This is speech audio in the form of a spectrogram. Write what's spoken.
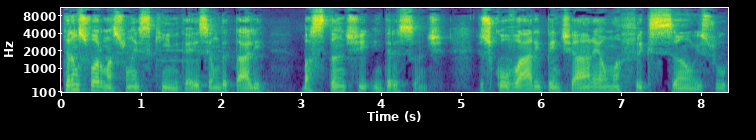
Transformações químicas, esse é um detalhe bastante interessante. Escovar e pentear é uma fricção, isso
